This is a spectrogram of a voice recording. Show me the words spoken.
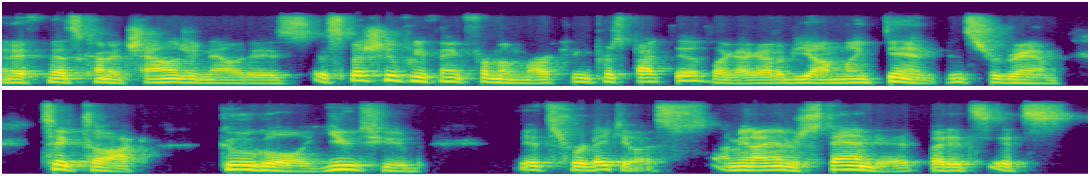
And I think that's kind of challenging nowadays, especially if we think from a marketing perspective. Like, I got to be on LinkedIn, Instagram, TikTok, Google, YouTube. It's ridiculous. I mean, I understand it, but it's it's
